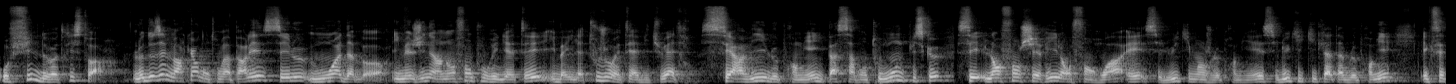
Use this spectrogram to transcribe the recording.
au fil de votre histoire. Le deuxième marqueur dont on va parler, c'est le moi d'abord. Imaginez un enfant pourri gâté, eh ben, il a toujours été habitué à être servi le premier, il passe avant tout le monde puisque c'est l'enfant chéri, l'enfant roi, et c'est lui qui mange le premier, c'est lui qui quitte la table le premier, etc.,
